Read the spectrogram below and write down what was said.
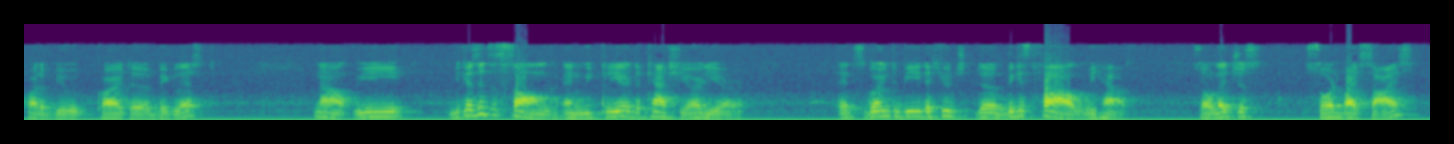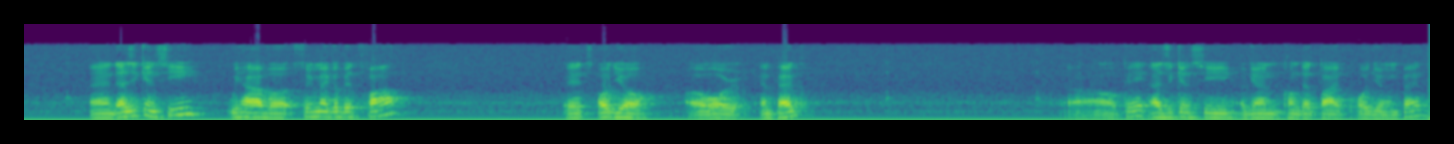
Quite a quite a big list. Now we because it's a song and we cleared the cache earlier it's going to be the huge the biggest file we have. So let's just sort by size. And as you can see we have a 3 megabit file. It's audio uh, or MPEG okay as you can see again content type audio MPEG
